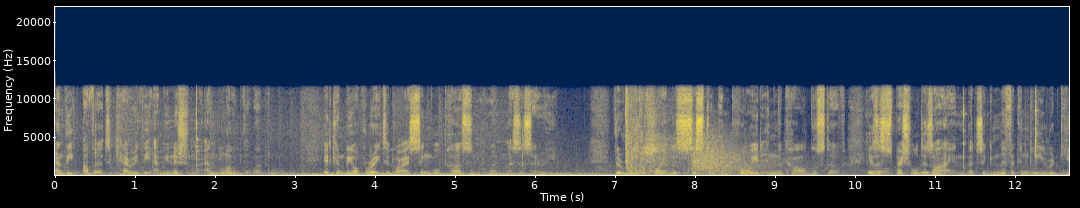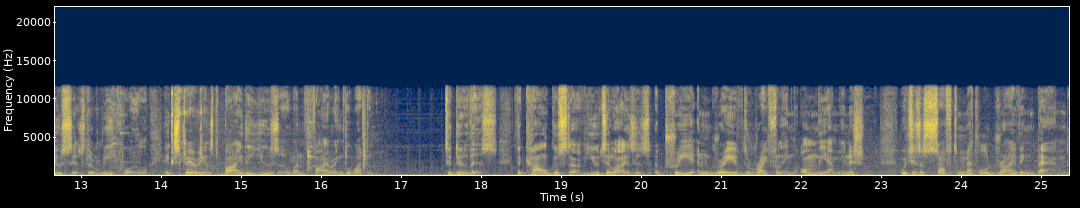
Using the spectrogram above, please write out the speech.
and the other to carry the ammunition and load the weapon. It can be operated by a single person when necessary. The recoilless system employed in the Carl Gustav is a special design that significantly reduces the recoil experienced by the user when firing the weapon. To do this, the Carl Gustav utilizes a pre-engraved rifling on the ammunition, which is a soft metal driving band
